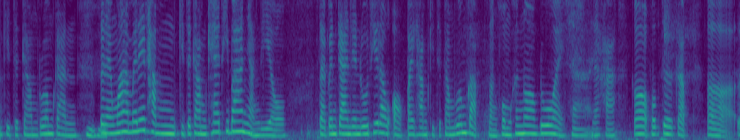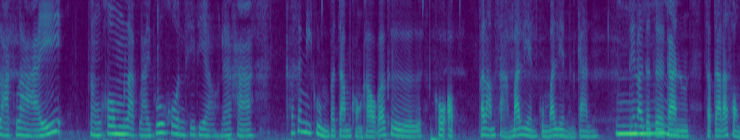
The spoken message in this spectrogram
ำกิจกรรมร่วมกันอือฮึแสดงว่าไม่ได้ทำกิจกรรมแค่ที่บ้านอย่างเดียว แต่เป็นการเรียนรู้ที่เราออกไปทำกิจกรรมร่วมกับสังคมข้างนอกด้วยใช่นะคะ ก็พบเจอกับเอ่อหลากหลายสังคมหลากหลายผู้คนทีเดียวนะคะ เขาจะมีกลุ่มประจำของเขาก็คือโคออปพระรามสามบ้านเรียนกลุ่มบ้านเรียนเหมือนกันอืมที่เราจะเจอกันสัปดาห์ละสอง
